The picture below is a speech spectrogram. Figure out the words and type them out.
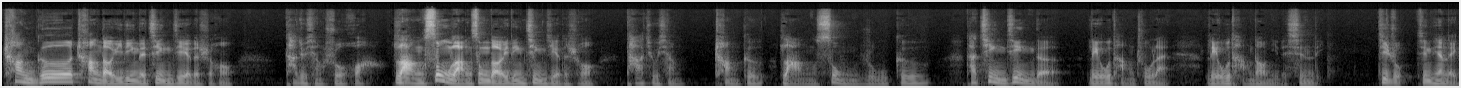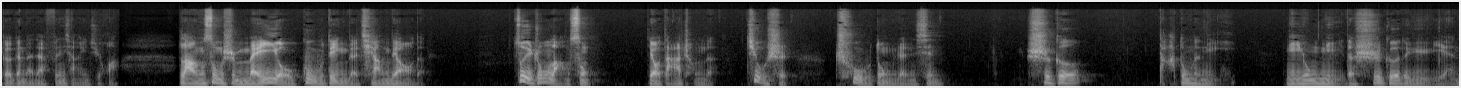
唱歌唱到一定的境界的时候，她就像说话；朗诵朗诵到一定境界的时候，她就像唱歌。朗诵如歌，它静静地流淌出来，流淌到你的心里。记住，今天磊哥跟大家分享一句话：朗诵是没有固定的腔调的，最终朗诵要达成的就是触动人心。诗歌打动了你。你用你的诗歌的语言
